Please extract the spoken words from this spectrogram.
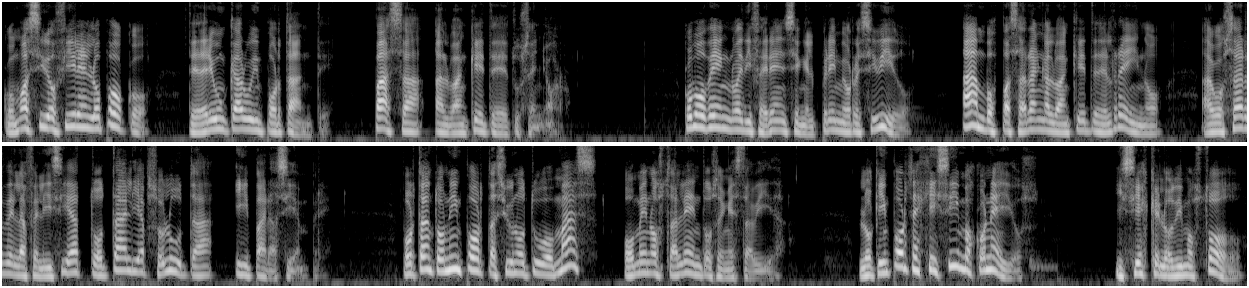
como has sido fiel en lo poco, te daré un cargo importante. Pasa al banquete de tu Señor. Como ven, no hay diferencia en el premio recibido. Ambos pasarán al banquete del reino, a gozar de la felicidad total y absoluta y para siempre. Por tanto, no importa si uno tuvo más o menos talentos en esta vida. Lo que importa es qué hicimos con ellos, y si es que lo dimos todo,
